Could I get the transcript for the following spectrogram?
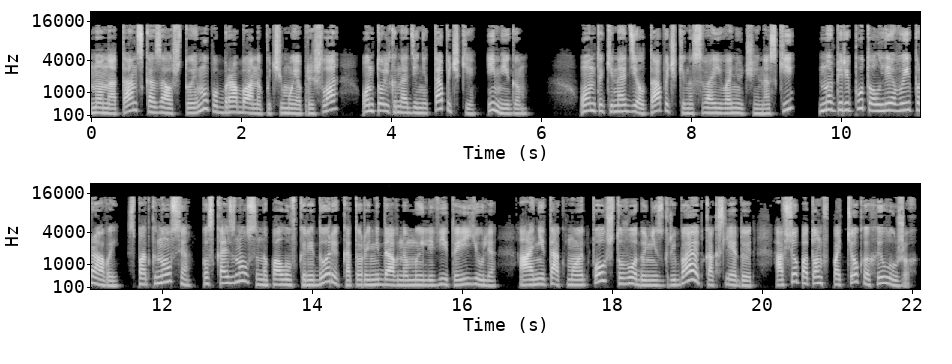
Но Натан сказал, что ему по барабану, почему я пришла, он только наденет тапочки и мигом. Он таки надел тапочки на свои вонючие носки, но перепутал левый и правый, споткнулся, поскользнулся на полу в коридоре, который недавно мыли Вита и Юля, а они так моют пол, что воду не сгребают как следует, а все потом в подтеках и лужах.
